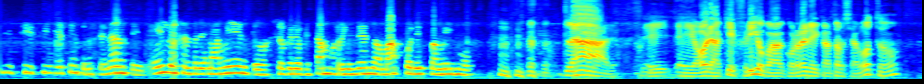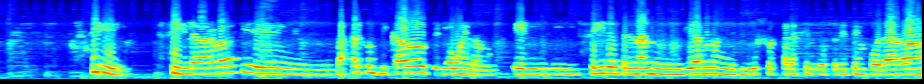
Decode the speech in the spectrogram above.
sí, sí, sí, es impresionante. En los entrenamientos yo creo que estamos rindiendo más por eso mismo. Claro. Eh, eh, ahora, qué frío para correr el 14 de agosto. Sí, sí, la verdad que va a estar complicado, pero bueno, el seguir entrenando en invierno, incluso estar haciendo pretemporada,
